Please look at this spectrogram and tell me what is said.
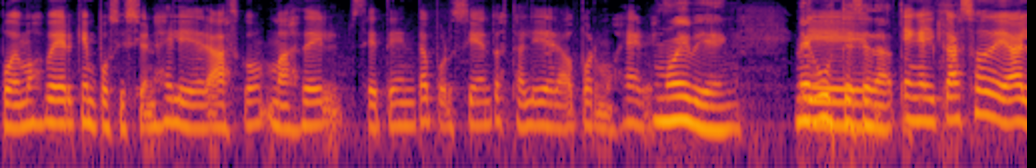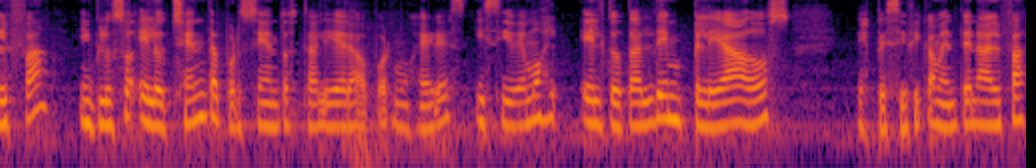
podemos ver que en posiciones de liderazgo más del 70% está liderado por mujeres. Muy bien, me gusta ese eh, dato. En el caso de Alfa, incluso el 80% está liderado por mujeres y si vemos el total de empleados, específicamente en Alfa,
